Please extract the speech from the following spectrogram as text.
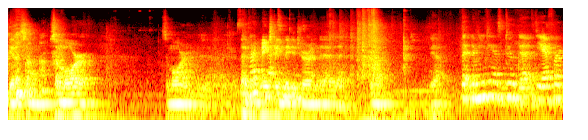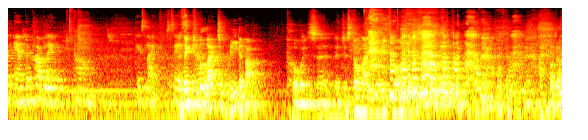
get us some some more some more uh, uh, mainstream literature and uh, that, you know, yeah. The, the medias do the, the effort and the public um, is like saying. I think people like to read about poets. Uh, they just don't like to read poems. I don't know.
